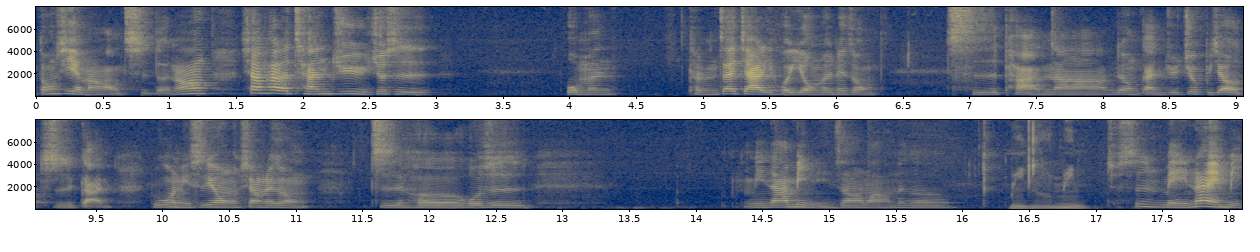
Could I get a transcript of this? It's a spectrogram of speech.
东西也蛮好吃的。然后像它的餐具，就是我们可能在家里会用的那种瓷盘啊，那种感觉就比较有质感。如果你是用像那种纸盒或是米拉米，你知道吗？那个米拉米就是美奈皿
